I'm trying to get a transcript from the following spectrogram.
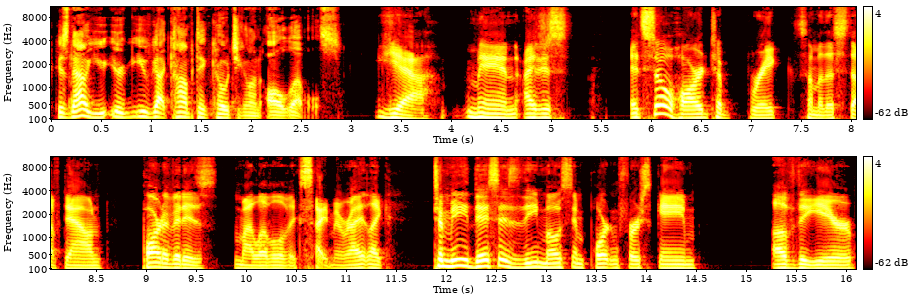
Because now you you're, you've got competent coaching on all levels. yeah, man. I just it's so hard to break some of this stuff down. Part of it is my level of excitement, right? Like to me, this is the most important first game of the year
